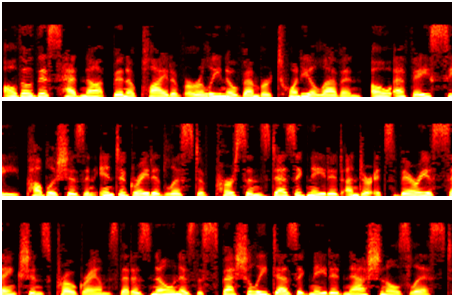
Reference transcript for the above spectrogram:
Although this had not been applied of early November 2011, OFAC publishes an integrated list of persons designated under its various sanctions programs that is known as the Specially Designated Nationals List,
